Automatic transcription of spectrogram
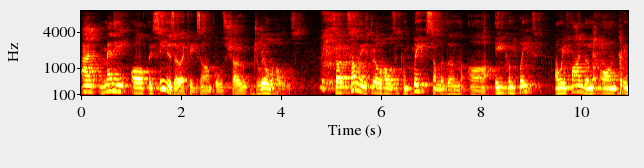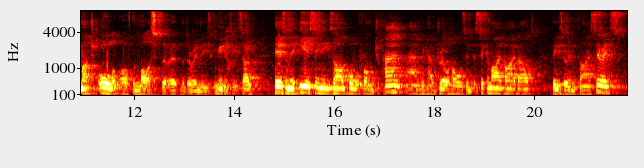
And many of the Cenozoic examples show drill holes. So some of these drill holes are complete, some of them are incomplete, and we find them on pretty much all of the mollusks that are, that are in these communities. So here's an Eocene example from Japan, and we have drill holes in vesicomyid bivalves. These are in Thyasirids.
